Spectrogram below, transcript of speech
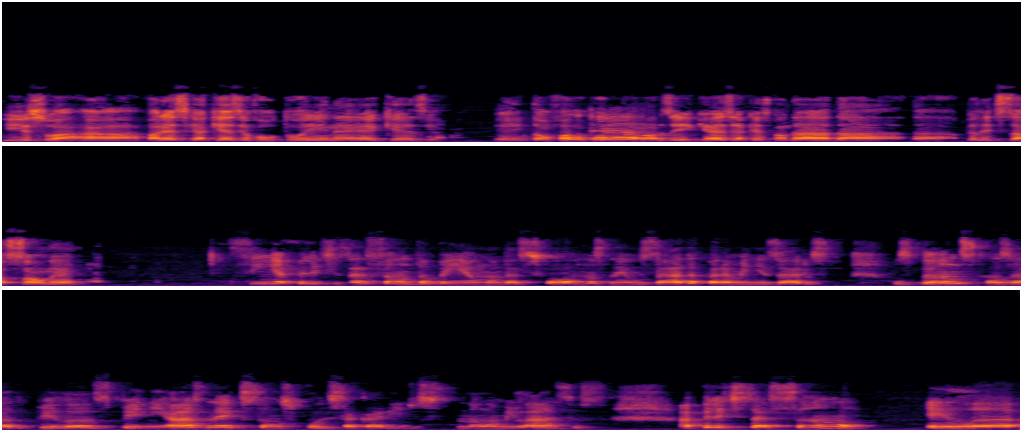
Isso, a, a, parece que a Késia voltou aí, né, Késia? É, então fala um pouco para nós aí, Kézia, a questão da, da, da peletização, né? Sim, a peletização também é uma das formas né, usada para amenizar os, os danos causados pelas PNAs, né, que são os polissacarídeos não amiláceos. A peletização ela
